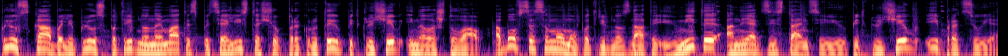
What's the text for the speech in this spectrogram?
Плюс кабелі, плюс потрібно наймати спеціаліста, щоб прикрутив, підключив і налаштував. Або все самому потрібно знати і вміти, а не як зі станцією підключив і працює.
